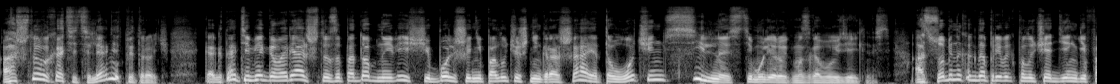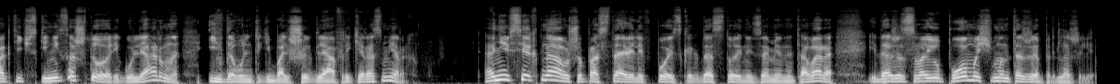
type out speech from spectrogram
А что вы хотите, Леонид Петрович? Когда тебе говорят, что за подобные вещи больше не получишь ни гроша, это очень сильно стимулирует мозговую деятельность. Особенно, когда привык получать деньги фактически ни за что, регулярно и в довольно-таки больших для Африки размерах. Они всех на уши поставили в поисках достойной замены товара и даже свою помощь в монтаже предложили.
